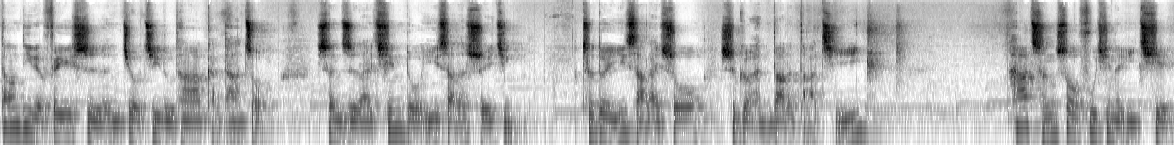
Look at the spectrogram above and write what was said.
当地的非利士人就嫉妒他，赶他走，甚至来侵夺以撒的水井。这对以撒来说是个很大的打击。他承受父亲的一切，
